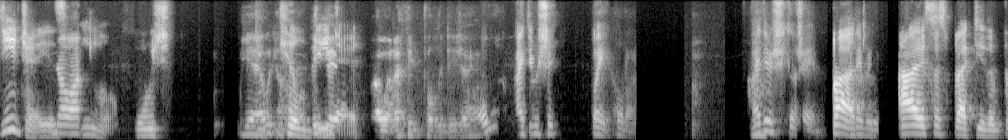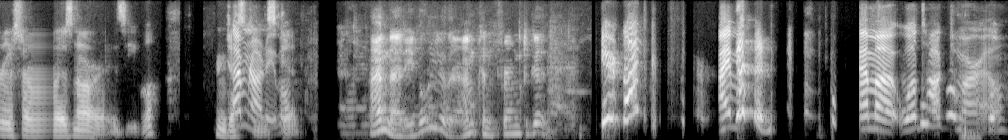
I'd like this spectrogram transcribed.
DJ is No, I- evil. So we should Yeah, we kill DJ. DJ. Oh, and I think probably DJ. No, I think we should wait. Hold on. I think we should kill Shane. But think we- I suspect either Bruce or Resnora is evil. And I'm not evil. good. I'm not evil either. I'm confirmed good. You're not. I'm good. Emma. We'll talk tomorrow.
